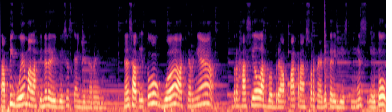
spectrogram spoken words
Tapi gue malah pindah dari bisnis ke engineering. Dan saat itu gue akhirnya berhasil lah beberapa transfer kredit dari bisnis yaitu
